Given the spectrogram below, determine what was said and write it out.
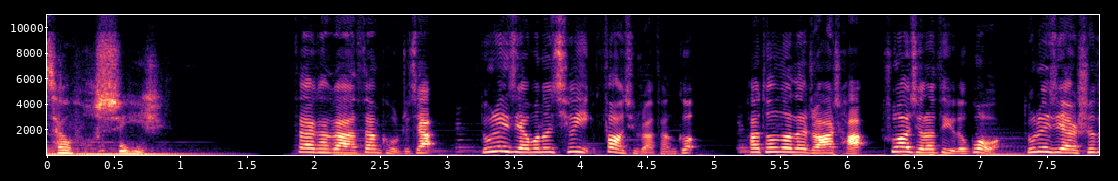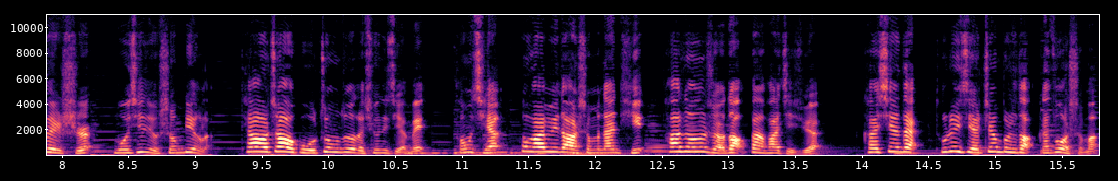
So will she. 再看看三口之家，独立姐不能轻易放弃软饭哥，她偷偷来找阿茶，说起了自己的过往。独立姐十岁时，母亲就生病了，她要照顾众多的兄弟姐妹。从前不管遇到什么难题，她都能找到办法解决。可现在，独立姐真不知道该做什么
